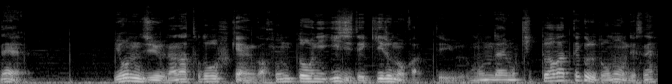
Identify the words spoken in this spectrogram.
ね47都道府県が本当に維持できるのかっていう問題もきっと上がってくると思うんですね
